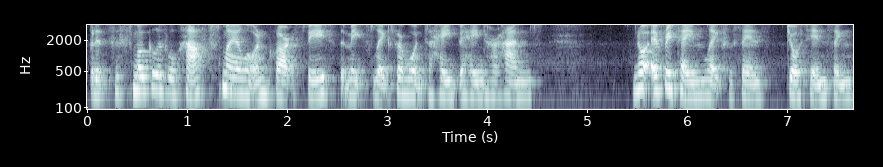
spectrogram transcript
but it's the smug little half smile on Clarke's face that makes Lexa want to hide behind her hands. Not every time, Lexa says, jaw tensing,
